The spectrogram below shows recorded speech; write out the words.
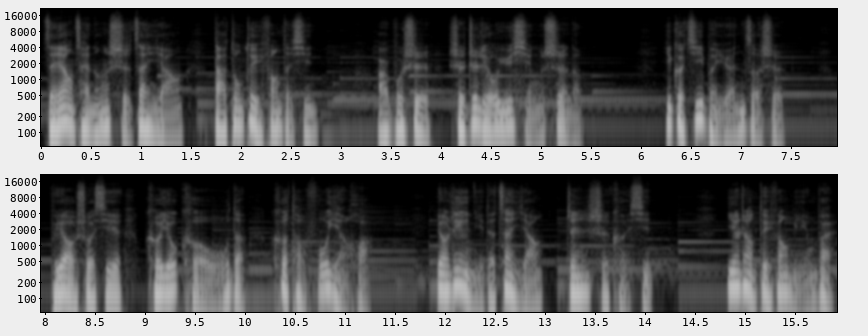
怎样才能使赞扬打动对方的心，而不是使之流于形式呢？一个基本原则是，不要说些可有可无的客套敷衍话，要令你的赞扬真实可信。应让对方明白，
